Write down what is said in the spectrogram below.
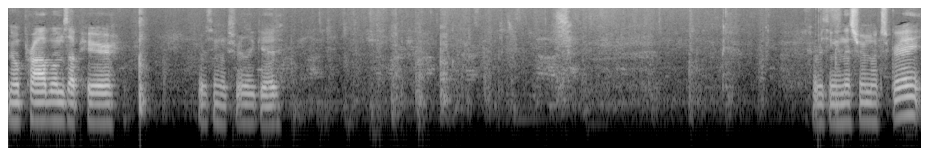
No problems up here. Everything looks really good. Everything in this room looks great.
